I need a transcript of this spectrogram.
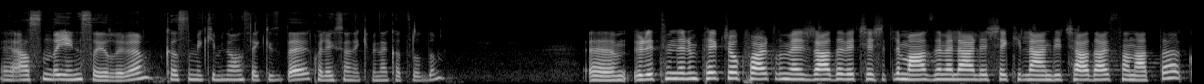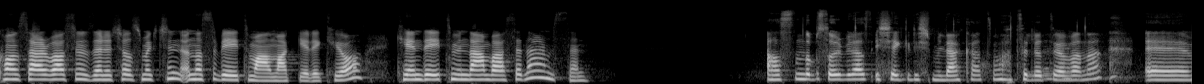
Ee, aslında yeni sayılırım. Kasım 2018'de koleksiyon ekibine katıldım. Ee, üretimlerin pek çok farklı mecrada ve çeşitli malzemelerle şekillendiği çağdaş sanatta konservasyon üzerine çalışmak için nasıl bir eğitim almak gerekiyor? Kendi eğitiminden bahseder misin? Aslında bu soru biraz işe giriş mülakatımı hatırlatıyor bana. Ee,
